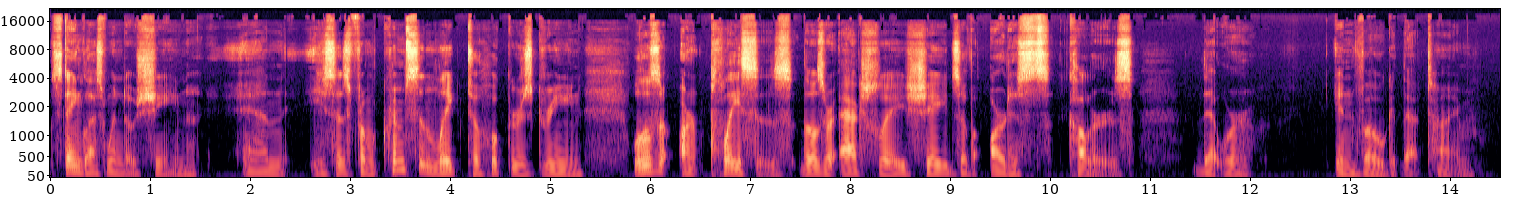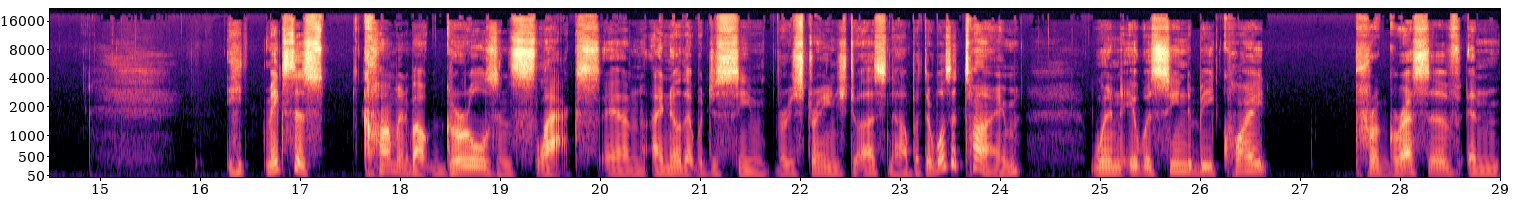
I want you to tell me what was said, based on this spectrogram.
stained glass window sheen, and he says from Crimson Lake to Hooker's Green. Well, those aren't places; those are actually shades of artists' colors that were in vogue at that time. He makes this comment about girls in slacks, and I know that would just seem very strange to us now, but there was a time when it was seen to be quite progressive and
